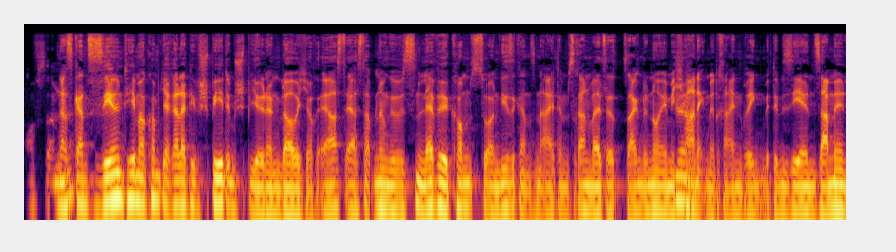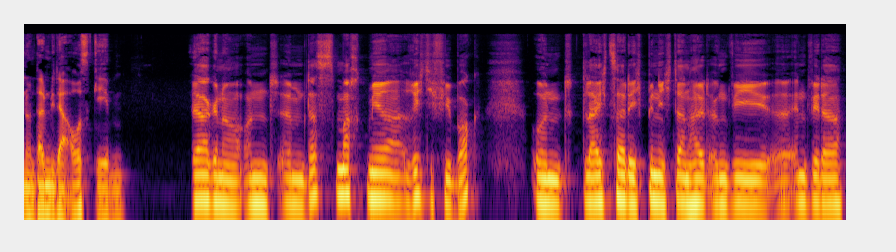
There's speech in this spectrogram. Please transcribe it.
aufsammle. Das ganze Seelenthema kommt ja relativ spät im Spiel, dann glaube ich auch erst. Erst ab einem gewissen Level kommst du an diese ganzen Items ran, weil es sozusagen eine neue Mechanik mit reinbringt, mit dem Seelen sammeln und dann wieder ausgeben. Ja, genau. Und ähm, das macht mir richtig viel Bock. Und gleichzeitig bin ich dann halt irgendwie äh, entweder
